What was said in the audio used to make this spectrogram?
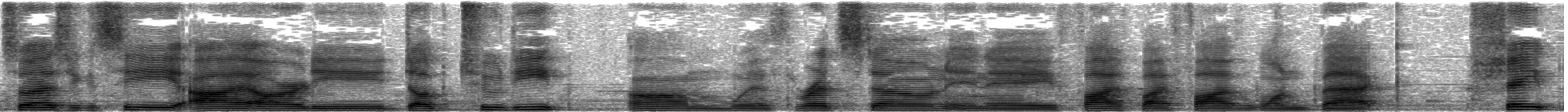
So as you can see, I already dug too deep um, with redstone in a 5x5 one back shape.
